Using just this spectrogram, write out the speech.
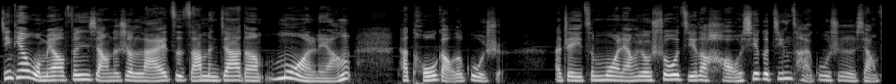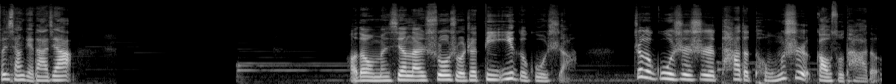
今天我们要分享的是来自咱们家的莫良，他投稿的故事。啊，这一次莫良又收集了好些个精彩故事，想分享给大家。好的，我们先来说说这第一个故事啊。这个故事是他的同事告诉他的。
